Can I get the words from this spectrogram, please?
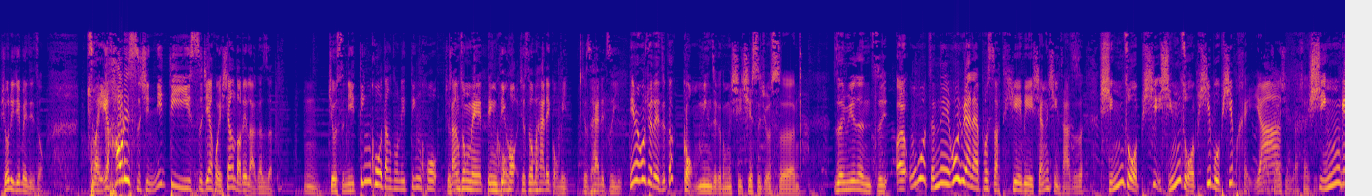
兄弟姐妹这种，最好的事情，你第一时间会想到的那个人，嗯，就是你顶火当中的顶火，就是当中的顶顶。火，就是我们喊的共鸣，就是喊的知音。因为我觉得这个共鸣这个东西，其实就是人与人之，呃，我真的我原来不是特别相信啥子星座匹星座匹不匹配呀，要相信要相信性格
